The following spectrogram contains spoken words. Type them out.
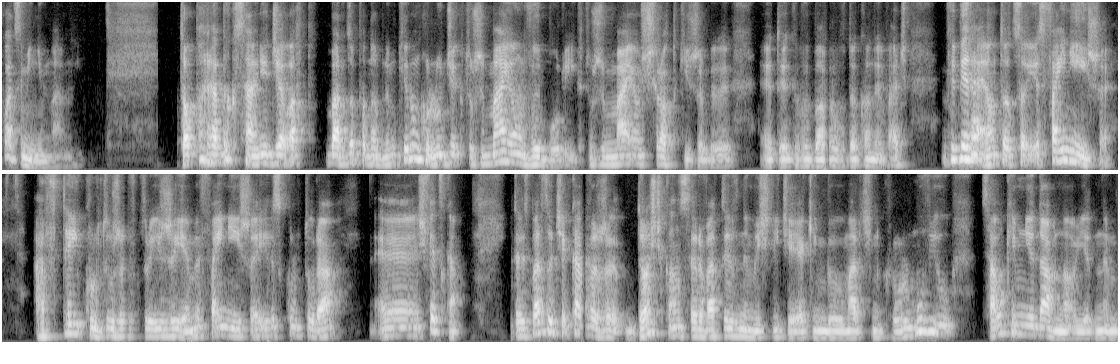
płacy minimalnej. To paradoksalnie działa w bardzo podobnym kierunku. Ludzie, którzy mają wybór i którzy mają środki, żeby tych wyborów dokonywać, wybierają to, co jest fajniejsze. A w tej kulturze, w której żyjemy, fajniejsza jest kultura świecka. To jest bardzo ciekawe, że dość konserwatywny myśliciel, jakim był Marcin Król, mówił całkiem niedawno w jednym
